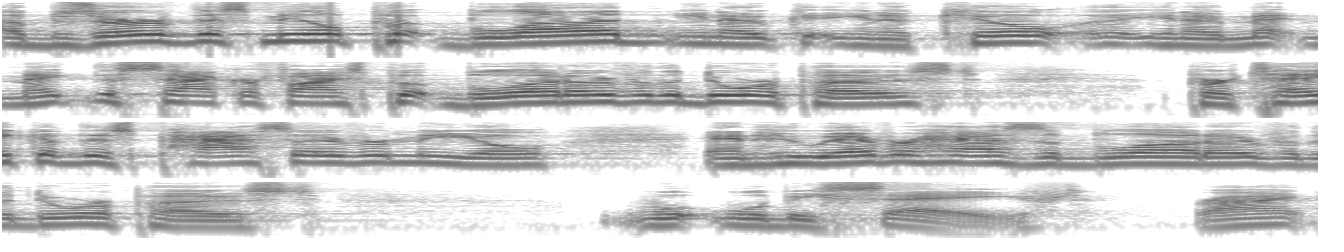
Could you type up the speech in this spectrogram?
observe this meal, put blood, you know, you know, kill, you know, make the sacrifice, put blood over the doorpost, partake of this Passover meal, and whoever has the blood over the doorpost will, will be saved, right?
